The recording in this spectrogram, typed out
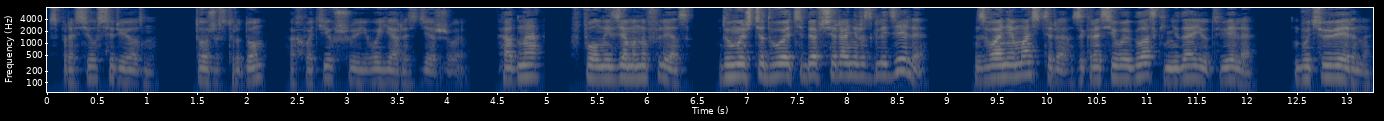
Спросил серьезно, тоже с трудом, охватившую его ярость сдерживая. «Одна? В полный демонов лес. Думаешь, те двое тебя вчера не разглядели? Звание мастера за красивые глазки не дают, Веля. Будь уверена,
